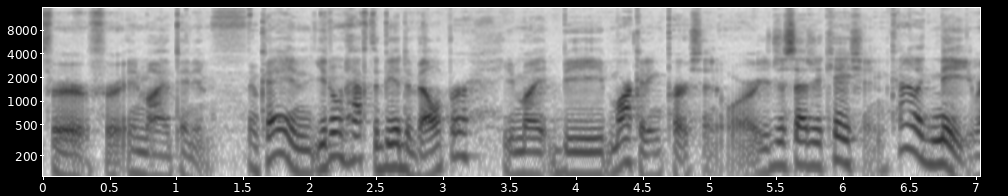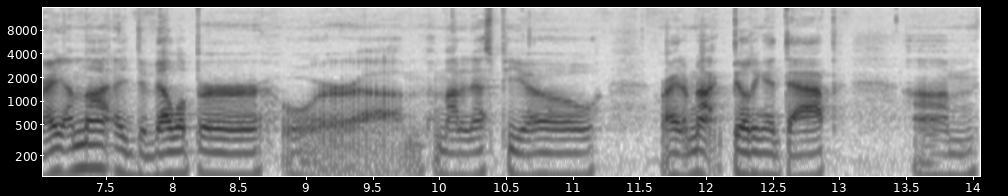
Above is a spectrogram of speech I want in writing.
for, for in my opinion. Okay and you don't have to be a developer. You might be marketing person or you're just education. Kind of like me right? I'm not a developer or um, i'm not an spo right? I'm not building a dApp um,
